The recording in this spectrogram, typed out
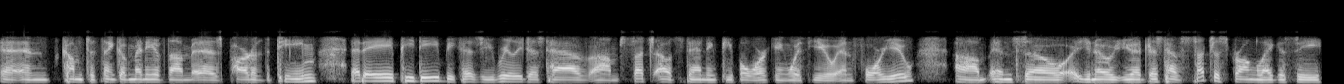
and come to think of many of them as part of the team at AAPD because you really just have um, such outstanding people working with you and for you. Um, and so, you know, you just have such a strong legacy,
